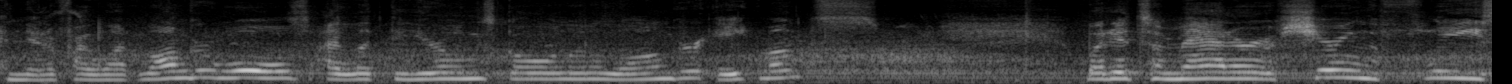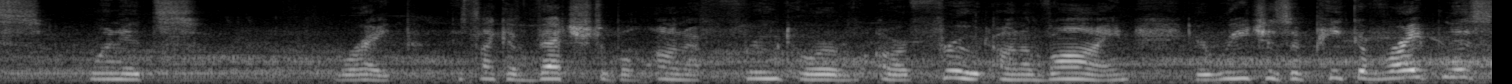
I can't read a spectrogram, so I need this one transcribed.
And then if I want longer wools, I let the yearlings go a little longer, eight months. But it's a matter of shearing the fleece when it's ripe. It's like a vegetable on a fruit or, or fruit on a vine. It reaches a peak of ripeness,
